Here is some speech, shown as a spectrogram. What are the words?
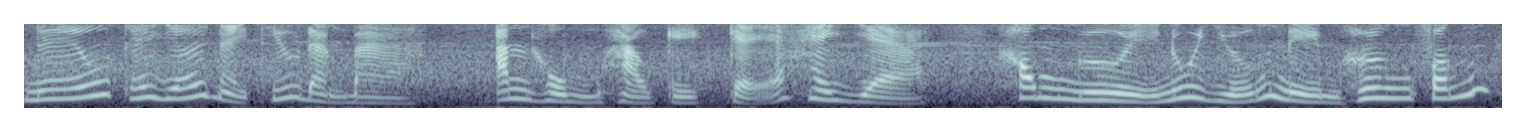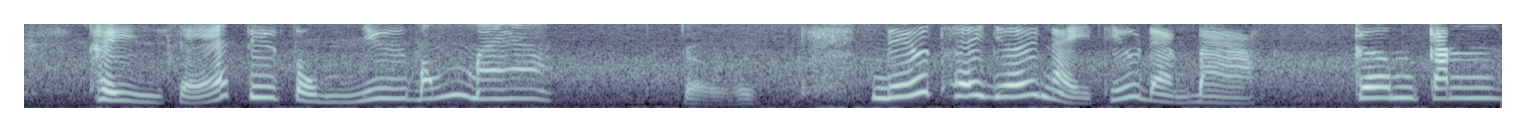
nếu thế giới này thiếu đàn bà anh hùng hào kiệt trẻ hay già không người nuôi dưỡng niềm hưng phấn thì sẽ tiêu tùng như bóng ma. Trời ơi. Nếu thế giới này thiếu đàn bà cơm canh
